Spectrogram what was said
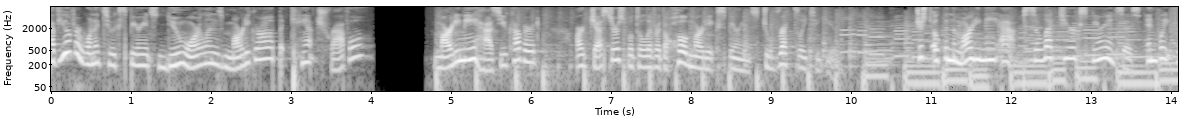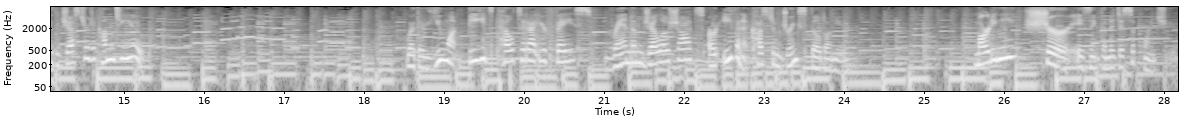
Have you ever wanted to experience New Orleans Mardi Gras but can't travel? Mardi Me has you covered. Our jesters will deliver the whole Mardi experience directly to you. Just open the Mardi Me app, select your experiences, and wait for the jester to come to you. Whether you want beads pelted at your face, random jello shots, or even a custom drink spilled on you, Mardi Me sure isn't going to disappoint you.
